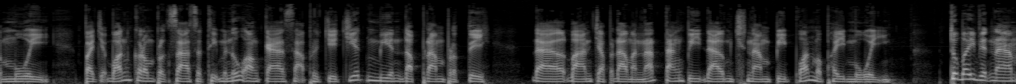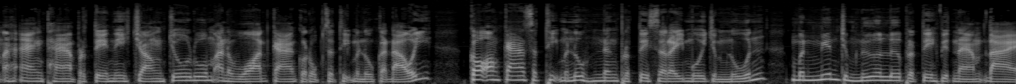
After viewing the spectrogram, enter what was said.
2016បច្ចុប្បន្នក្រុមប្រឹក្សាសិទ្ធិមនុស្សអង្គការសហប្រជាជាតិមាន15ប្រទេសដែលបានចាប់ផ្ដើមអាណត្តិតាំងពីដើមឆ្នាំ2021ទោះបីវៀតណាមអះអាងថាប្រទេសនេះចង់ចូលរួមអនុវត្តការគោរពសិទ្ធិមនុស្សក៏ដោយក៏អង្គការសិទ្ធិមនុស្សនិងប្រទេសសេរីមួយចំនួនមិនមានជំនឿលើប្រទេសវៀតណាមដែរ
